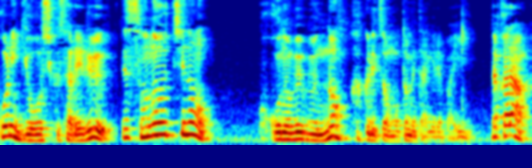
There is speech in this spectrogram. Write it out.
こに凝縮される。で、そのうちのここの部分の確率を求めてあげればいい。だから、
